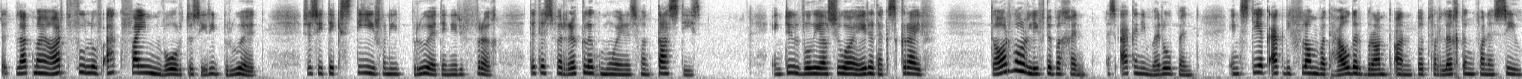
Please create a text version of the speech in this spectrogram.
dit laat my hart voel of ek fijn word as hierdie brood, soos die tekstuur van die brood en hierdie vrug, dit is verrukkelijk mooi en is fantasties. En toe wil Yahshua hee dat ek skryf, daar waar liefde begin, is ek in die middelpunt, en steek ek die vlam wat helder brand aan tot verlichting van een siel,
